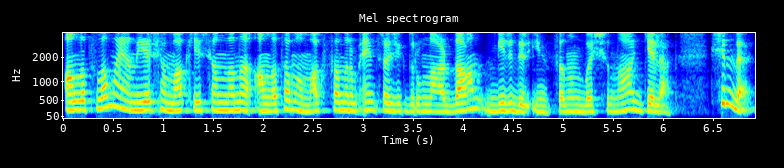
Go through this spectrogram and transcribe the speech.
Anlatılamayanı yaşamak, yaşanılanı anlatamamak sanırım en trajik durumlardan biridir insanın başına gelen. Şimdi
